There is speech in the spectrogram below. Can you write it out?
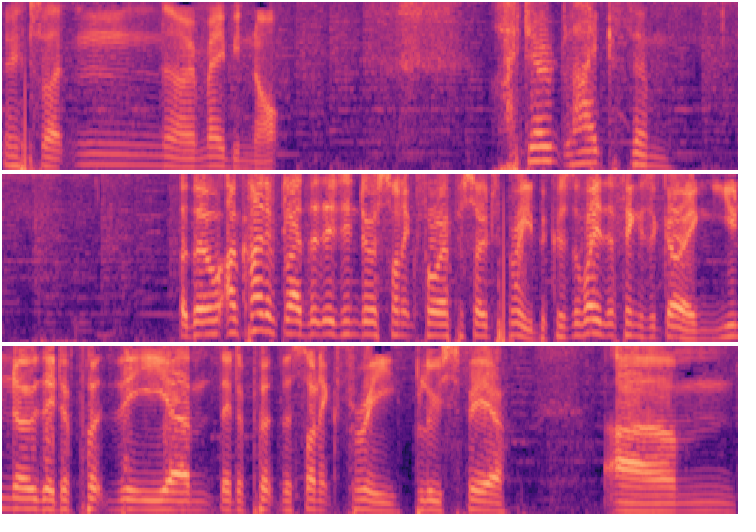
And it's like, mm, no, maybe not. Don't like them. Although I'm kind of glad that they didn't do a Sonic 4 Episode 3 because the way that things are going, you know they'd have put the um, they'd have put the Sonic 3 Blue Sphere um,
